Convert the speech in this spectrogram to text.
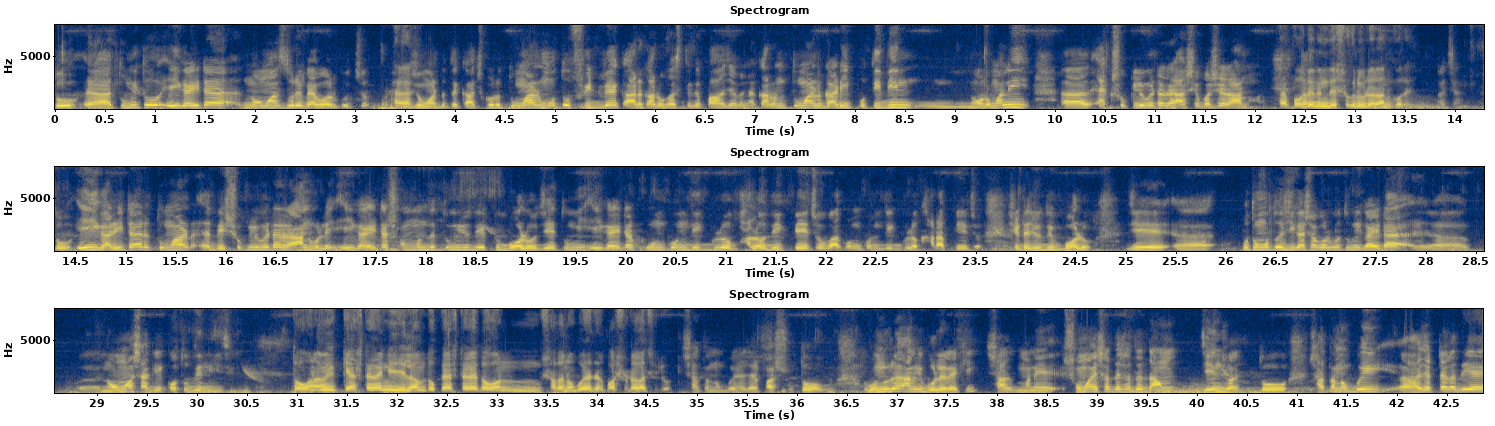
তো তুমি তো এই গাড়িটা ন মাস ধরে ব্যবহার করছ হ্যাঁ। জোম্যাটোতে কাজ করো। তোমার মতো ফিডব্যাক আর কারও কাছ থেকে পাওয়া যাবে না কারণ তোমার গাড়ি প্রতিদিন নর্মালি একশো কিলোমিটারের আশেপাশে রান হয়। হ্যাঁ প্রতিদিন দেড়শো কিলোমিটার রান করে। আচ্ছা তো এই গাড়িটার তোমার দেড়শো কিলোমিটার রান হলে এই গাড়িটার সম্বন্ধে তুমি যদি একটু বলো যে তুমি এই গাড়িটার কোন কোন দিকগুলো ভালো দিক পেয়েছ বা কোন কোন দিকগুলো খারাপ পেয়েছ সেটা যদি বলো যে প্রথমত জিজ্ঞাসা করব তুমি গাড়িটা ন মাস আগে কতদিন নিয়েছিল তখন আমি ক্যাশ টাকায় নিয়েছিলাম তো ক্যাশ টাকায় তখন সাতানব্বই হাজার পাঁচশো টাকা ছিল। সাতানব্বই হাজার পাঁচশো। তো বন্ধুরা আমি বলে রাখি মানে সময়ের সাথে সাথে দাম চেঞ্জ হয়। তো সাতানব্বই হাজার টাকা দিয়ে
